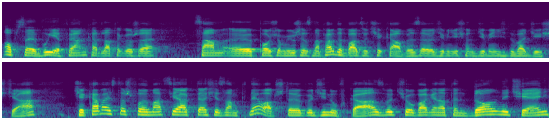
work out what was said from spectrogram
obserwuję franka, dlatego że sam e, poziom już jest naprawdę bardzo ciekawy, 0,9920. Ciekawa jest też formacja, która się zamknęła, 4-godzinówka. Zwróćcie uwagę na ten dolny cień.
